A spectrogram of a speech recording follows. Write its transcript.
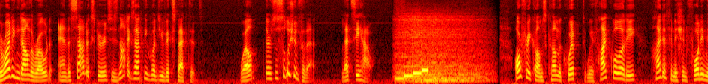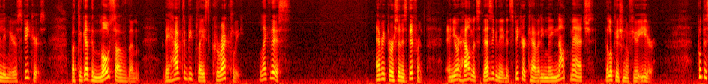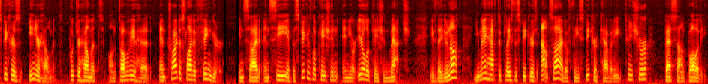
You're riding down the road and the sound experience is not exactly what you've expected. Well, there's a solution for that. Let's see how. All Freecoms come equipped with high quality, high definition 40mm speakers. But to get the most out of them, they have to be placed correctly, like this. Every person is different, and your helmet's designated speaker cavity may not match the location of your ear. Put the speakers in your helmet, put your helmet on top of your head, and try to slide a finger inside and see if the speaker's location and your ear location match. If they do not, you may have to place the speakers outside of the speaker cavity to ensure best sound quality.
